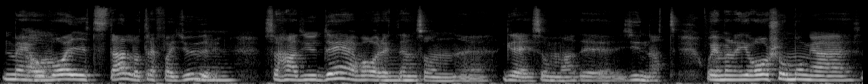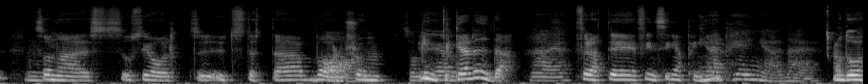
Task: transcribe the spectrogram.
med Ja. att vara i ett stall och träffa djur Mm. så hade ju det varit Mm. en sån eh, grej som hade gynnat. Och jag menar jag har så många Mm. såna socialt utstötta barn, Barn som, Som inte kan rida. Nej, För att det finns inga pengar. inga pengar. Nej. Och, då,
